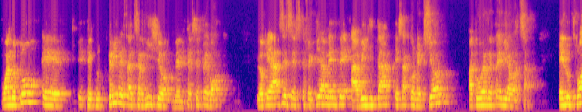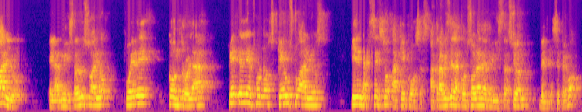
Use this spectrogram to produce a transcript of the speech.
Cuando tú eh, te suscribes al servicio del TCP Bot, lo que haces es efectivamente habilitar esa conexión a tu RP vía WhatsApp. El usuario, el administrador usuario, puede controlar qué teléfonos, qué usuarios tienen acceso a qué cosas a través de la consola de administración del TCP Bot.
